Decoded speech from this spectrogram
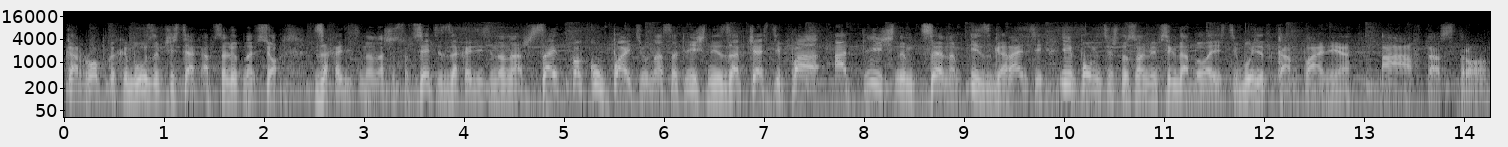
коробках и БУ запчастях абсолютно все. Заходите на наши соцсети, заходите на наш сайт, покупайте у нас отличные запчасти по отличным ценам и с гарантией. И помните, что с вами всегда была есть и будет компания «АвтоСтронг».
